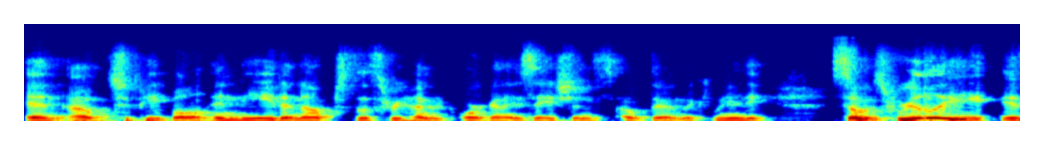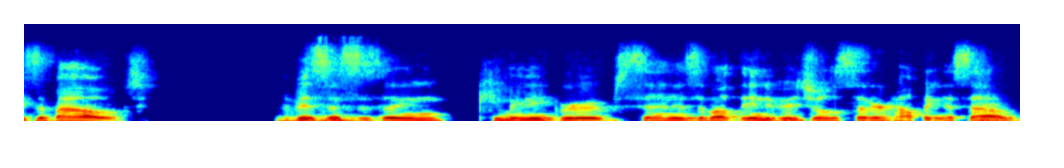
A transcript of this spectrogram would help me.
and out to people in need and out to the 300 organizations out there in the community. So it's really is about the businesses and community groups and is about the individuals that are helping us out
